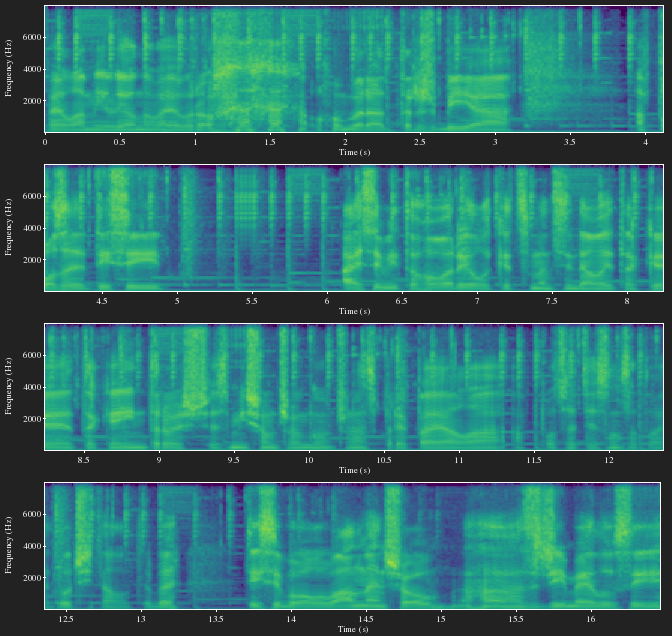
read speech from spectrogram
veľa miliónov eur obrad, tržby a, a v podstate ty si aj si mi to hovoril, keď sme si dali také, také intro ešte s Mišom Čongom, čo nás prepájal a, a v podstate som sa to aj dočítal o tebe. Ty si bol one man show, z Gmailu si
